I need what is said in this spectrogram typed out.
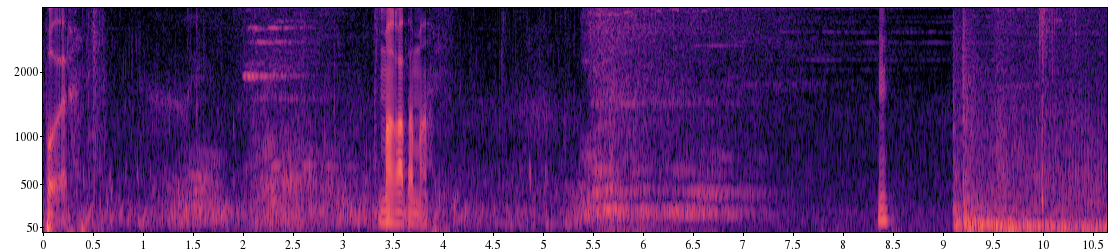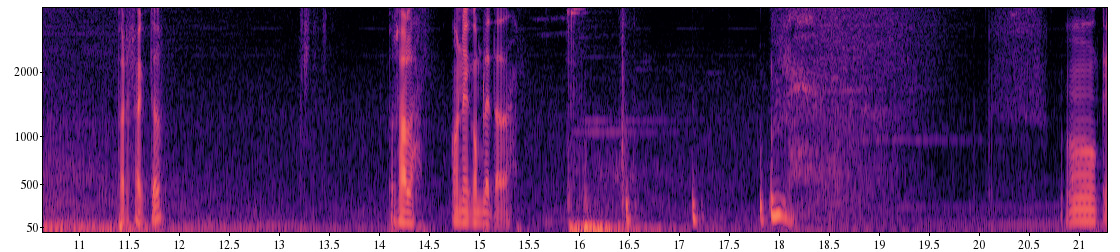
poder. Magatama. Mm. Perfecto. Pues hala, Oni completada. Ok.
